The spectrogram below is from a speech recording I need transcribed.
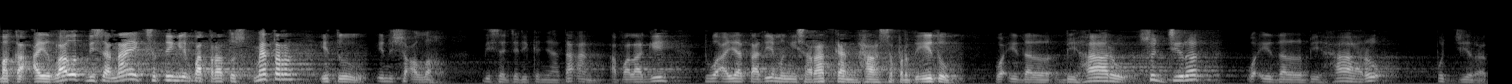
maka air laut bisa naik setinggi 400 meter, itu insya Allah bisa jadi kenyataan. Apalagi dua ayat tadi mengisyaratkan hal seperti itu. Wa idal biharu sujirat wa idal biharu pujirat.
